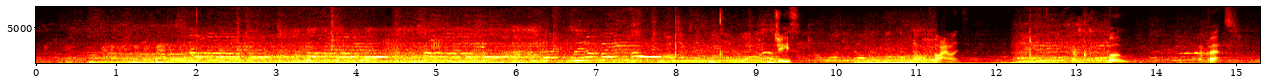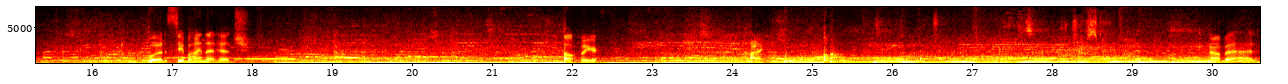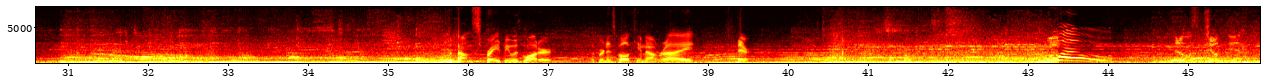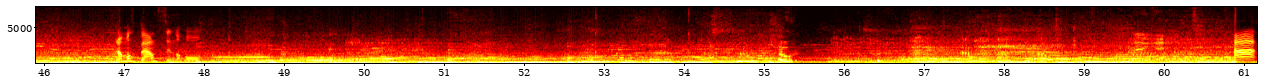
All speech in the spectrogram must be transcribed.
Jeez. Violent. Whoa. Fast. But stay behind that hedge. Oh, right here. Not bad. The fountain sprayed me with water. The Brennan's ball came out right there. Whoa! It almost jumped in. It almost bounced in the hole. Ooh. Ah!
